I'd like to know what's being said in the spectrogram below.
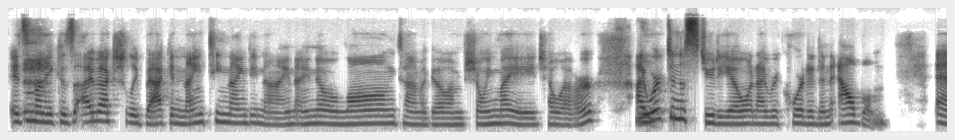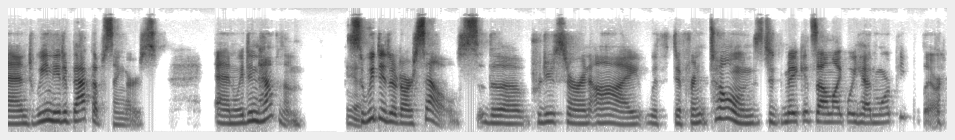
it's funny because I've actually back in 1999, I know a long time ago, I'm showing my age, however, mm. I worked in a studio and I recorded an album and we needed backup singers and we didn't have them. Yeah. So we did it ourselves, the producer and I, with different tones to make it sound like we had more people there.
